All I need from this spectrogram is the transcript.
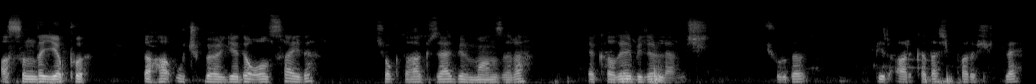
Aslında yapı daha uç bölgede olsaydı çok daha güzel bir manzara yakalayabilirlermiş. Şurada bir arkadaş paraşütle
